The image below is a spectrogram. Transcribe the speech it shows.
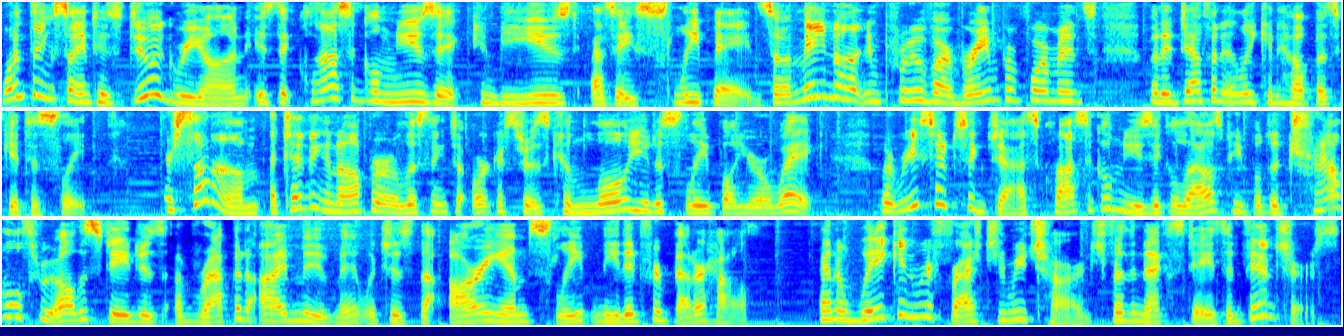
one thing scientists do agree on is that classical music can be used as a sleep aid. So it may not improve our brain performance, but it definitely can help us get to sleep. For some, attending an opera or listening to orchestras can lull you to sleep while you're awake. But research suggests classical music allows people to travel through all the stages of rapid eye movement, which is the REM sleep needed for better health, and awaken refreshed and recharged for the next day's adventures.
